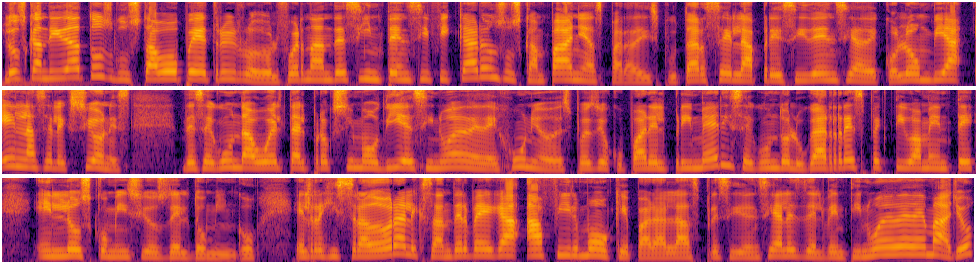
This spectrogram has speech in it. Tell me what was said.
Los candidatos Gustavo Petro y Rodolfo Hernández intensificaron sus campañas para disputarse la presidencia de Colombia en las elecciones de segunda vuelta el próximo 19 de junio, después de ocupar el primer y segundo lugar respectivamente en los comicios del domingo. El registrador Alexander Vega afirmó que para las presidenciales del 29 de mayo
